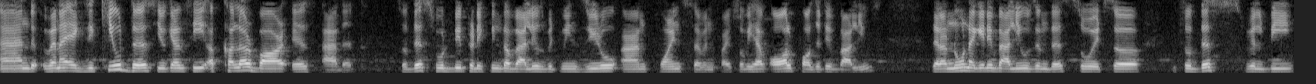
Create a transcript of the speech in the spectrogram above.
and when I execute this you can see a color bar is added. So this would be predicting the values between 0 and 0.75 so we have all positive values. There are no negative values in this. So it's a so this will be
